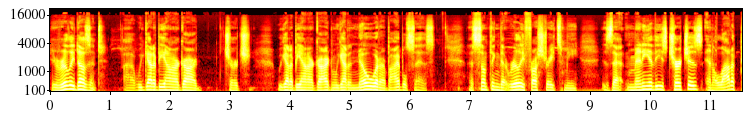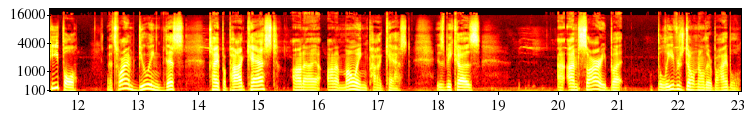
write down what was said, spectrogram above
It really doesn't. Uh, we got to be on our guard, church. We got to be on our guard, and we got to know what our Bible says. That's something that really frustrates me. Is that many of these churches and a lot of people. That's why I'm doing this type of podcast on a on a mowing podcast is because I, I'm sorry, but believers don't know their Bible.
